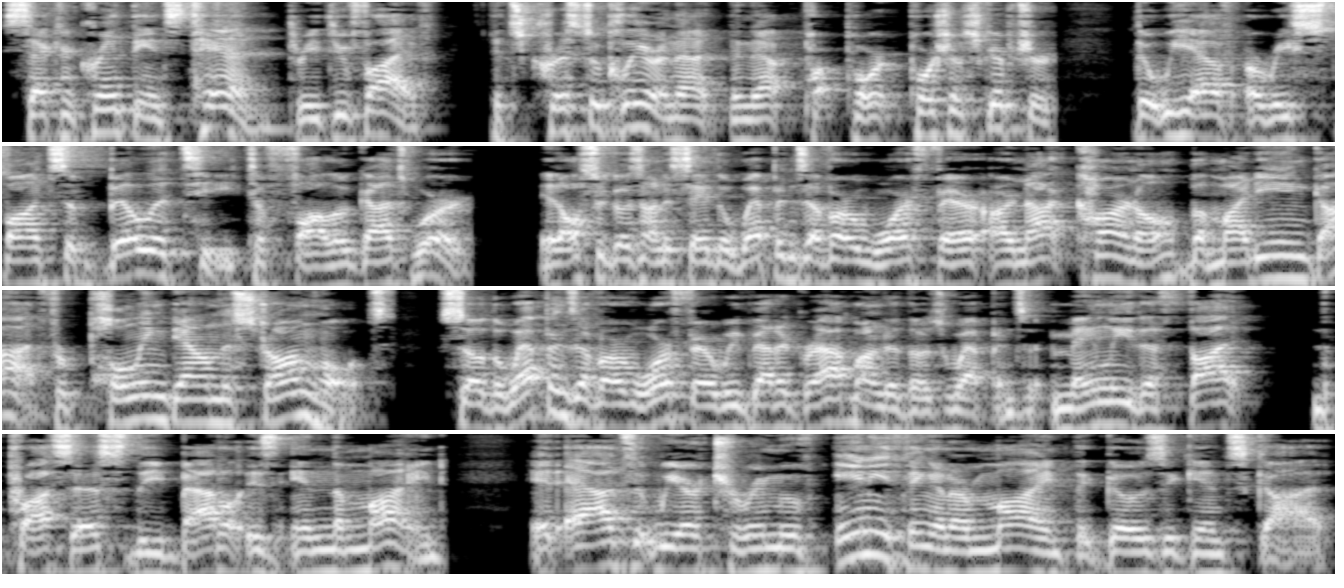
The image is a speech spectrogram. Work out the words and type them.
2 Corinthians 10, 3 through 5. It's crystal clear in that, in that portion of scripture that we have a responsibility to follow God's word. It also goes on to say the weapons of our warfare are not carnal, but mighty in God for pulling down the strongholds. So the weapons of our warfare, we've got to grab onto those weapons. Mainly the thought, the process, the battle is in the mind. It adds that we are to remove anything in our mind that goes against God.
